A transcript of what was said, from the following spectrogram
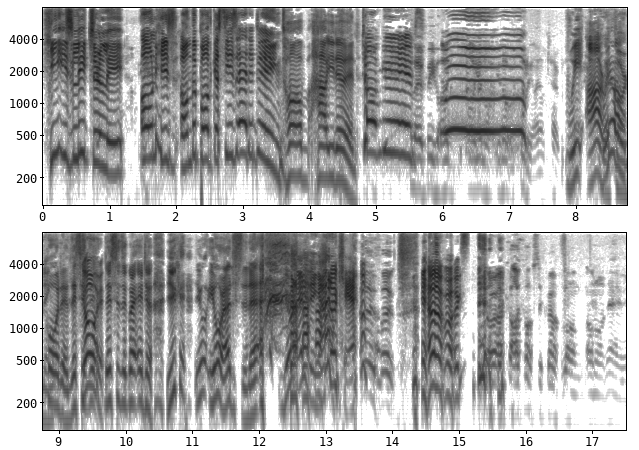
he is literally on his on the podcast he's editing. Tom, how you doing? Tom Gibbs. Woo! We are We are recording. recording. This is Don't this is a great interview. You can you're, you're editing it. You're editing. I don't care. Hello, folks. Hello, folks. Sorry, I can't, I can't stick around for long. I'm on air in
